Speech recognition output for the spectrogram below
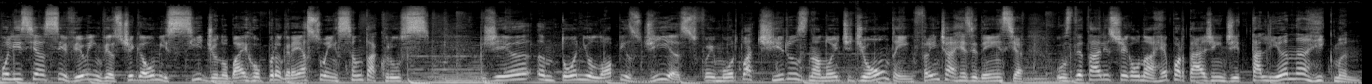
Polícia Civil investiga homicídio no bairro Progresso, em Santa Cruz. Jean Antônio Lopes Dias foi morto a tiros na noite de ontem, em frente à residência. Os detalhes chegam na reportagem de Taliana Hickman.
